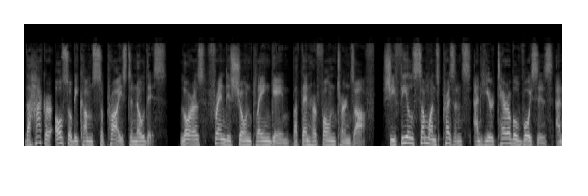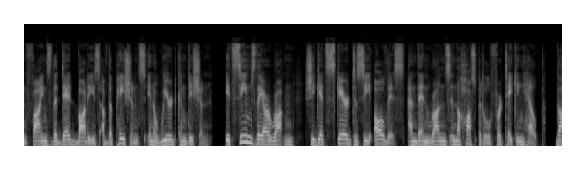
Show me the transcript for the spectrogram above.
The hacker also becomes surprised to know this. Laura's friend is shown playing game but then her phone turns off. She feels someone's presence and hear terrible voices and finds the dead bodies of the patients in a weird condition. It seems they are rotten, she gets scared to see all this and then runs in the hospital for taking help. The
